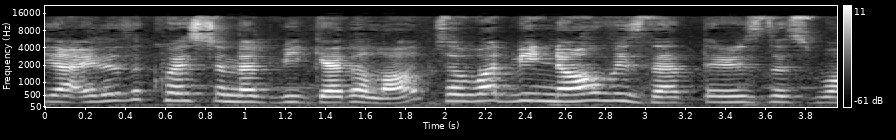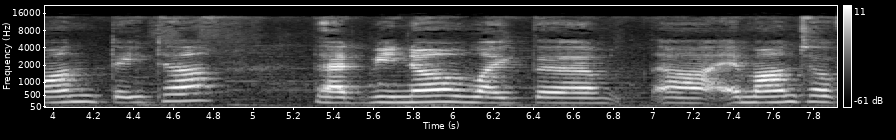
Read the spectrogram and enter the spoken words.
Yeah, it is a question that we get a lot. So what we know is that there is this one data that we know like the uh, amount of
